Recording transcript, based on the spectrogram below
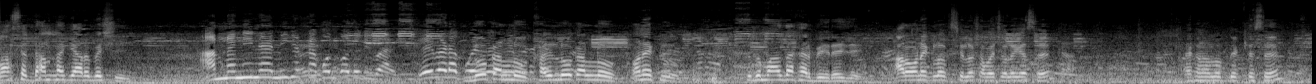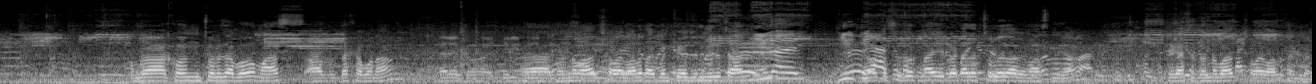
মাছের দাম নাকি আরও বেশি। আপনি নিলে নিজেরটা কোন কত দিবেন এই বেটা লোক আর লোক খালি লোক আর লোক অনেক লোক। শুধু মাছ দেখার ভিড় এই যে। আরও অনেক লোক ছিল সবাই চলে গেছে। এখনও লোক দেখতেছে। আমরা এখন চলে যাব মাছ আর দেখাবো না। ধন্যবাদ সবাই ভালো থাকবেন। কেউ যদি নিতে চান। ডিউটি আমার তো আছে সুযোগ নাই বেটা চলে যাবে মাছ নিয়ে। ঠিক আছে, ধন্যবাদ, সবাই ভালো থাকবেন।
